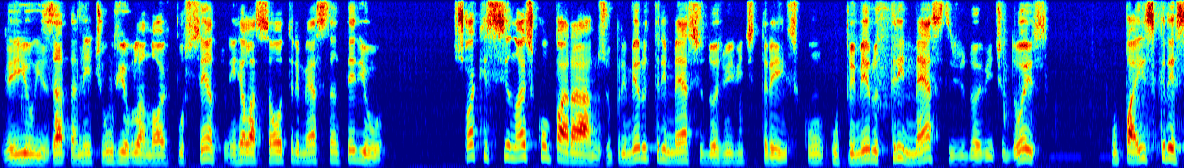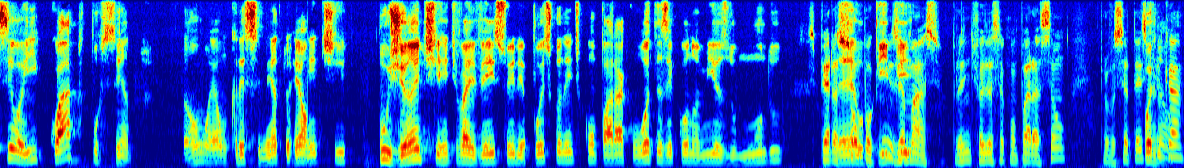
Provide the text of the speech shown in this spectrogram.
Veio exatamente 1,9% em relação ao trimestre anterior. Só que se nós compararmos o primeiro trimestre de 2023 com o primeiro trimestre de 2022, o país cresceu aí 4%. Então é um crescimento realmente pujante, a gente vai ver isso aí depois quando a gente comparar com outras economias do mundo Espera só é, um pouquinho, PIB... Zé Márcio, para a gente fazer essa comparação, para você até explicar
